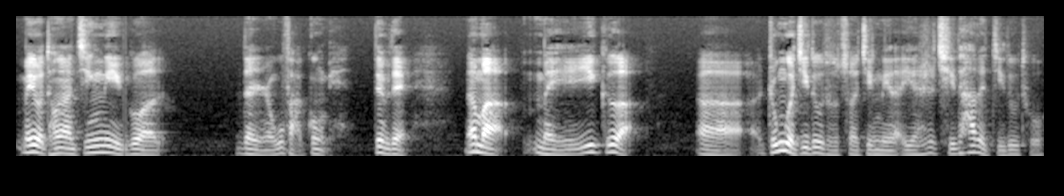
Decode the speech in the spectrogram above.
没有同样经历过的人无法共勉，对不对？那么每一个呃中国基督徒所经历的，也是其他的基督徒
